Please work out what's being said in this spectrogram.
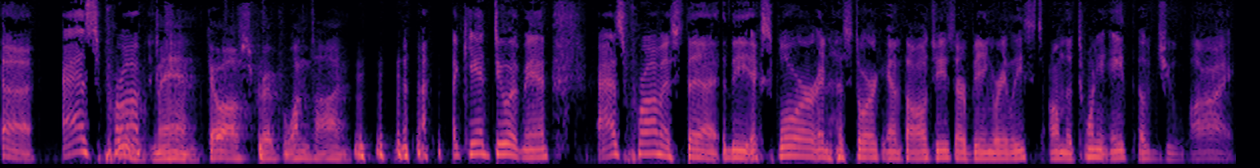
uh, as Ooh, promised, man, go off script one time. I can't do it, man. As promised, the the Explorer and Historic anthologies are being released on the 28th of July.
